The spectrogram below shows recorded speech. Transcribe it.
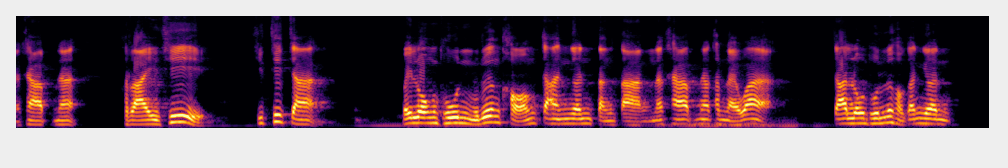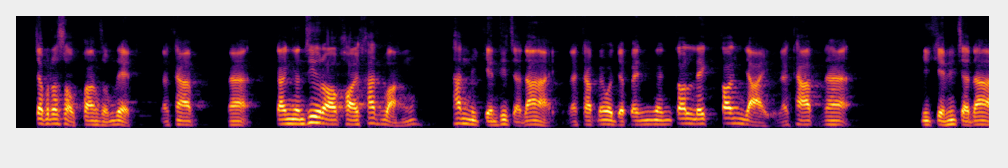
นะครับนะใครที่คิดที่จะไปลงทุนเรื่องของการเงินต่างๆนะครับนะทำนายว่าการลงทุนเรื่องของการเงินจะประสบความสำเร็จนะครับนะการเงินที่รอคอยคาดหวัง ท่านมีเกณฑ์ที่จะได้นะครับ ไม่ว่าจะเป็นเงินก้อนเล็กก้อนใหญ่นะครับนะฮะมีเกณฑ์ที่จะได้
